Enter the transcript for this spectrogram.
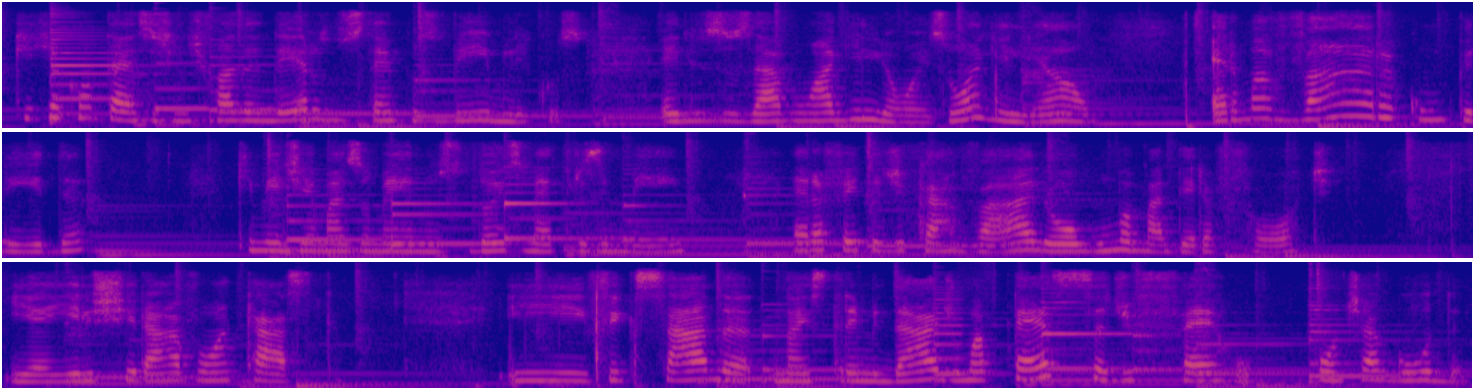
O que, que acontece, gente? Fazendeiros nos tempos bíblicos, eles usavam aguilhões. Um aguilhão era uma vara comprida que media mais ou menos dois metros e meio, era feita de carvalho ou alguma madeira forte, e aí eles tiravam a casca. E fixada na extremidade uma peça de ferro pontiaguda,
